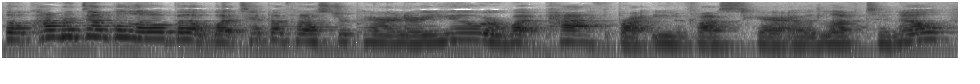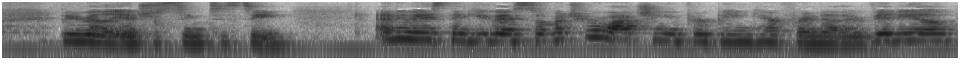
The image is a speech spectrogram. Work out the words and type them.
So comment down below about what type of foster parent are you or what path brought you to foster care. I would love to know. It'd be really interesting to see. Anyways, thank you guys so much for watching and for being here for another video.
